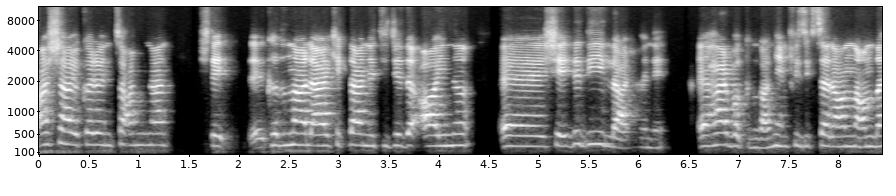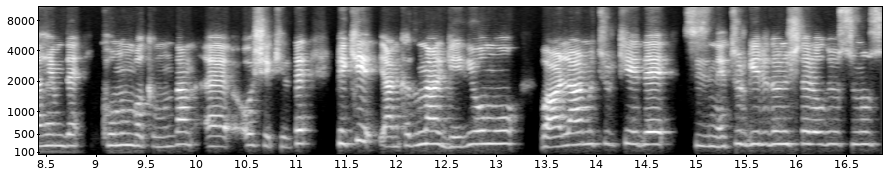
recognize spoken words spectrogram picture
aşağı yukarı hani tahminen işte kadınlarla erkekler neticede aynı şeyde değiller. Hani her bakımdan hem fiziksel anlamda hem de konum bakımından e, o şekilde. Peki yani kadınlar geliyor mu? Varlar mı Türkiye'de? Siz ne tür geri dönüşler alıyorsunuz?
